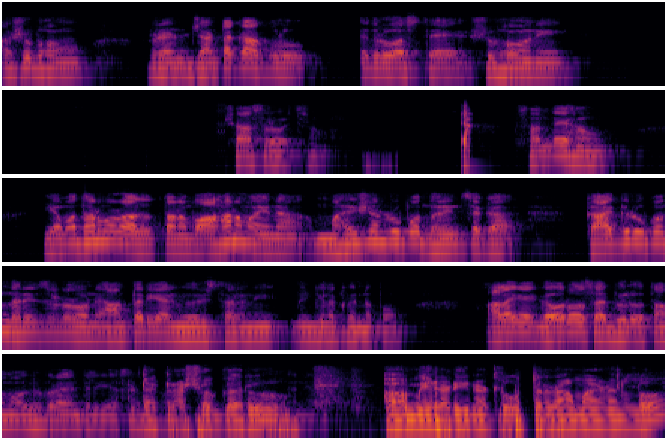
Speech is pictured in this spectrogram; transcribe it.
అశుభం రెండు జంట కాకులు ఎదురు వస్తే శుభమని శాస్త్రవచనం. సందేహం యమధర్మరాజు తన వాహనమైన మహిషన్ రూపం ధరించక కాకి రూపం ధరించడంలోని ఆంతర్యాన్ని వివరిస్తారని విజ్ఞులకు విన్నపం. అలాగే గౌరవ సభ్యులు తమ అభిప్రాయం తెలియజేస్తారు. డాక్టర్ అశోక్ గారు మీరు అడిగినట్లు ఉత్తర రామాయణంలో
